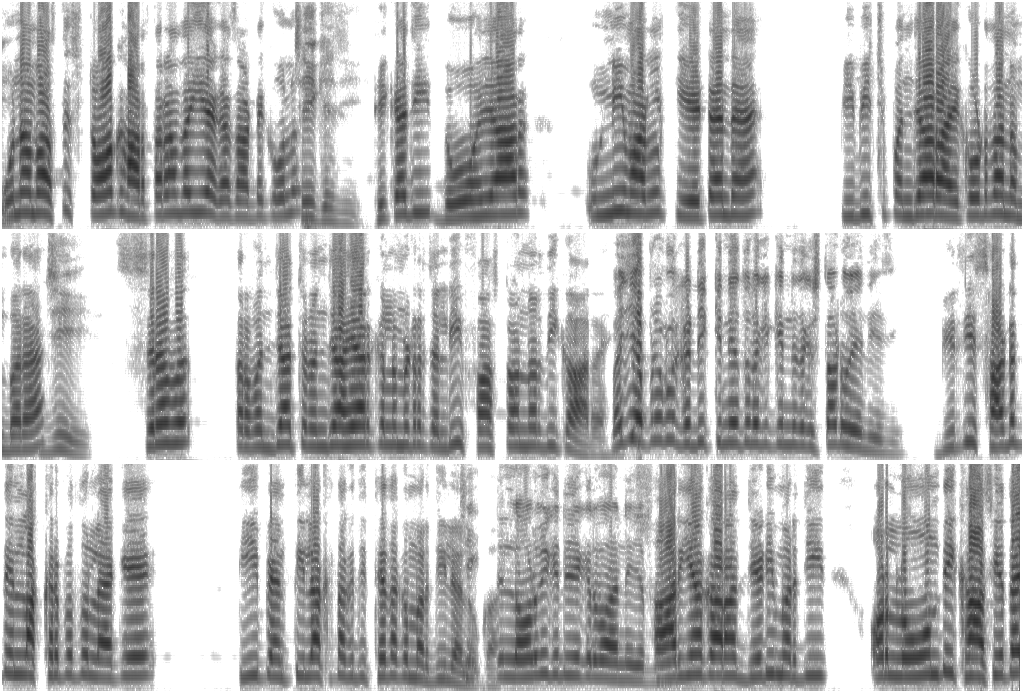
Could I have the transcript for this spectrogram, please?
ਉਹਨਾਂ ਵਾਸਤੇ ਸਟਾਕ ਹਰ ਤਰ੍ਹਾਂ ਦਾ ਹੀ ਹੈਗਾ ਸਾਡੇ ਕੋਲ ਠੀਕ ਹੈ ਜੀ ਠੀਕ ਹੈ ਜੀ 2019 ਮਾਡਲ K10 ਹੈ PB 56 ਰਾਏਕੋਟ ਦਾ ਨੰਬਰ ਹੈ ਜੀ ਸਿਰਫ 53 54000 ਕਿਲੋਮੀਟਰ ਚੱਲੀ ਫਸਟ ਓਨਰ ਦੀ ਕਾਰ ਹੈ ਬਾਈ ਜੀ ਆਪਣੇ ਕੋਲ ਗੱਡੀ ਕਿੰਨੇ ਤੋਂ ਲੈ ਕੇ ਕਿੰਨੇ ਤੱਕ ਸਟਾਰਟ ਹੋ ਜਾਂਦੀ ਹੈ ਜੀ ਵੀਰ ਜੀ 3.5 ਲੱਖ ਰੁਪਏ ਤੋਂ ਲੈ ਕੇ 30 35 ਲੱਖ ਤੱਕ ਜਿੱਥੇ ਤੱਕ ਮਰਜ਼ੀ ਲੈ ਲਓ ਠੀਕ, ਕਾਰ ਤੇ ਲੋਨ ਵੀ ਦੇ ਕਰਵਾਣੇ ਜੀ? ਸਾਰੀਆਂ ਕਾਰਾਂ ਜਿਹੜੀ ਮਰਜ਼ੀ ਔਰ ਲੋਨ ਦੀ ਖਾਸੀਅਤ ਹੈ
